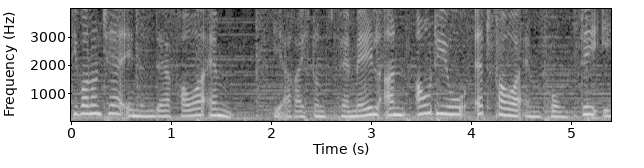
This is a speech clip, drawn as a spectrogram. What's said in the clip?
die VolontärInnen der VAM. Ihr erreicht uns per Mail an audio.vam.de.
